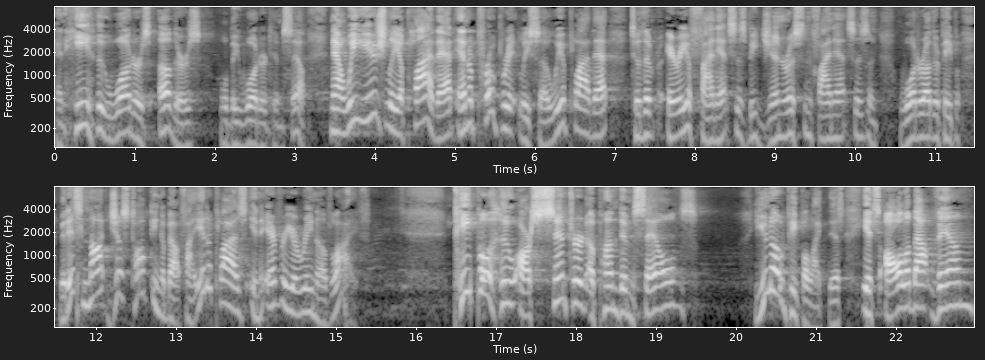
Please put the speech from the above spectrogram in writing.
and he who waters others will be watered himself. Now, we usually apply that, and appropriately so. We apply that to the area of finances, be generous in finances and water other people. But it's not just talking about finance, it applies in every arena of life. People who are centered upon themselves you know people like this. It's all about them.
